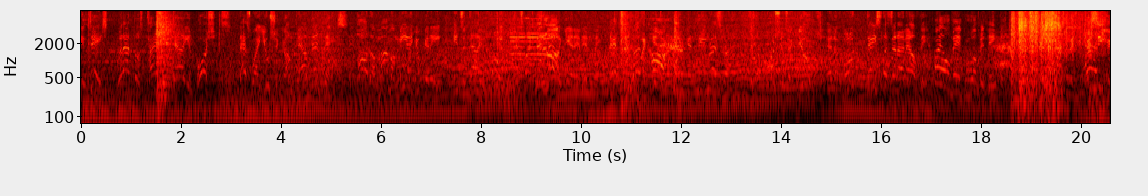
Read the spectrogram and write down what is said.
Italian taste without those tiny Italian portions. That's why you should come to Al Dente's. All the mamma mia you can eat. It's Italian food, just like you'll never get in Italy. That's because My it's an American-themed restaurant. So the portions are huge, and the food tasteless and unhealthy. My old man grew up in Naples.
